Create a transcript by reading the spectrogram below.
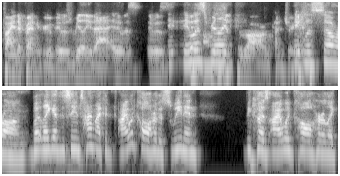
find a friend group. It was really that. It was. It was. It, it was really the wrong country. it was so wrong but like at the same time i could i would call her the sweden because i would call her like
